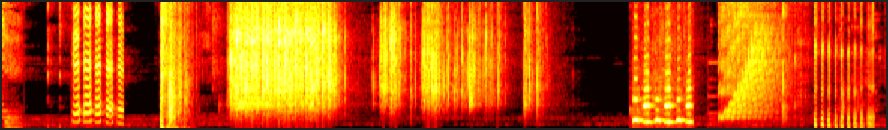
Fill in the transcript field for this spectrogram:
し。Ha ha ha ha ha!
